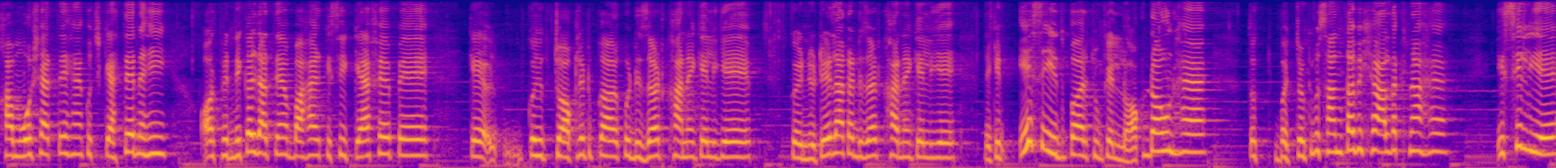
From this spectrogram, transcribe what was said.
खामोश रहते हैं, कुछ कहते नहीं और फिर निकल जाते हैं बाहर किसी कैफ़े पे के कोई चॉकलेट का, कोई डिज़र्ट खाने के लिए, कोई न्यूटेला का डिज़र्ट खाने के लिए। लेकिन इस ईद पर चूँकि लॉकडाउन है तो बच्चों की पसंद का भी ख्याल रखना है। इसीलिए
